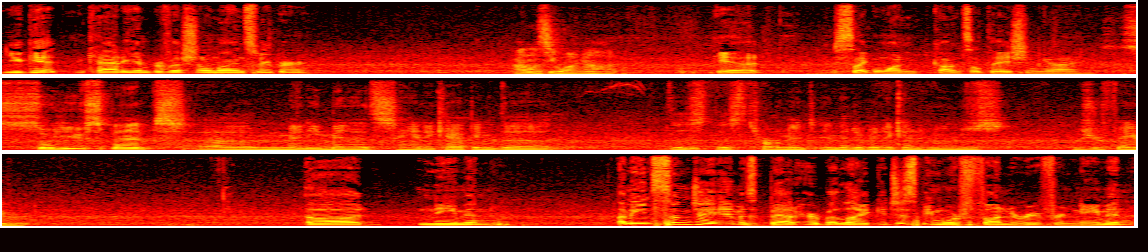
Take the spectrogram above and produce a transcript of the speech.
you get caddy and professional Minesweeper. I don't see why not. Yeah, just like one consultation guy. So you've spent uh, many minutes handicapping the this this tournament in the Dominican. Who's who's your favorite? Uh, Niemann. I mean, Sungjae Im is better, but like it'd just be more fun to root for Niemann.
